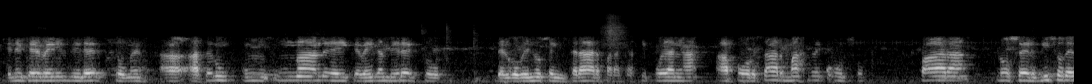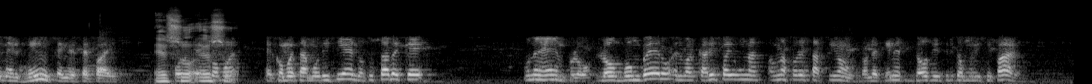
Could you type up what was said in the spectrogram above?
Tienen que venir directo a, hacer un- un- una ley que vengan directo del gobierno central para que así puedan a- aportar más recursos para los servicios de emergencia en este país. Eso, Porque es eso. como, es como estamos diciendo. Tú sabes que, un ejemplo, los bomberos, en Valcarito hay una, una sola estación donde tiene dos distritos municipales.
